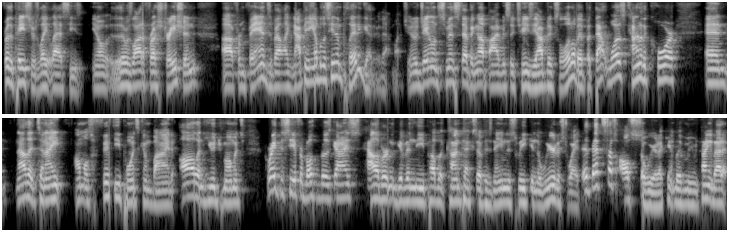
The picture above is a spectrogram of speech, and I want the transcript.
for the Pacers late last season. You know, there was a lot of frustration uh, from fans about like not being able to see them play together that much. You know, Jalen Smith stepping up obviously changed the optics a little bit, but that was kind of the core. And now that tonight, almost 50 points combined, all in huge moments. Great to see it for both of those guys. Haliburton, given the public context of his name this week in the weirdest way. That, that stuff's also weird. I can't believe I'm even talking about it.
